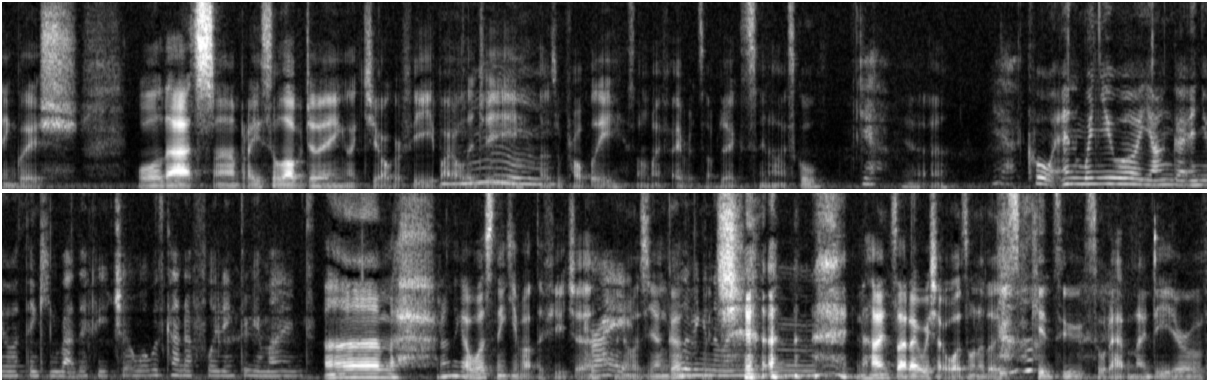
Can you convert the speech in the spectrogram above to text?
English, all of that. Um, but I used to love doing like geography, biology. Mm. Those were probably some of my favorite subjects in high school. Yeah. Yeah. Yeah, cool. And when you were younger and you were thinking about the future, what was kind of floating through your mind? Um, I don't think I was thinking about the future when I was younger. Living in the moment. Mm. in hindsight, I wish I was one of those kids who sort of had an idea of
